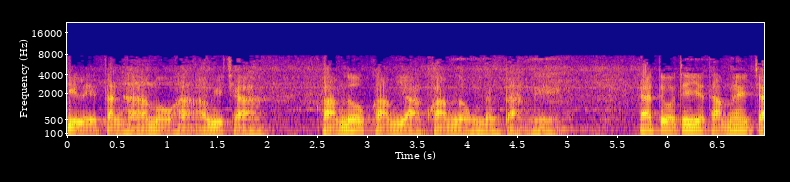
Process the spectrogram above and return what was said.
กิเลสตัณหาโมหะอวิชชา ความโลภความอยากความหลงต่างๆนี่และตัวที่จะทำให้ใจ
